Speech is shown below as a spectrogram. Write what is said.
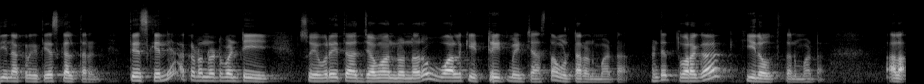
దీన్ని అక్కడికి తీసుకెళ్తారండి. తీసుకెళ్ళి అక్కడ ఉన్నటువంటి సో ఎవరైతే జవాన్లు ఉన్నారో వాళ్ళకి ట్రీట్మెంట్ చేస్తూ ఉంటారనమాట అంటే త్వరగా హీల్ అవుతుంది అనమాట అలా.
